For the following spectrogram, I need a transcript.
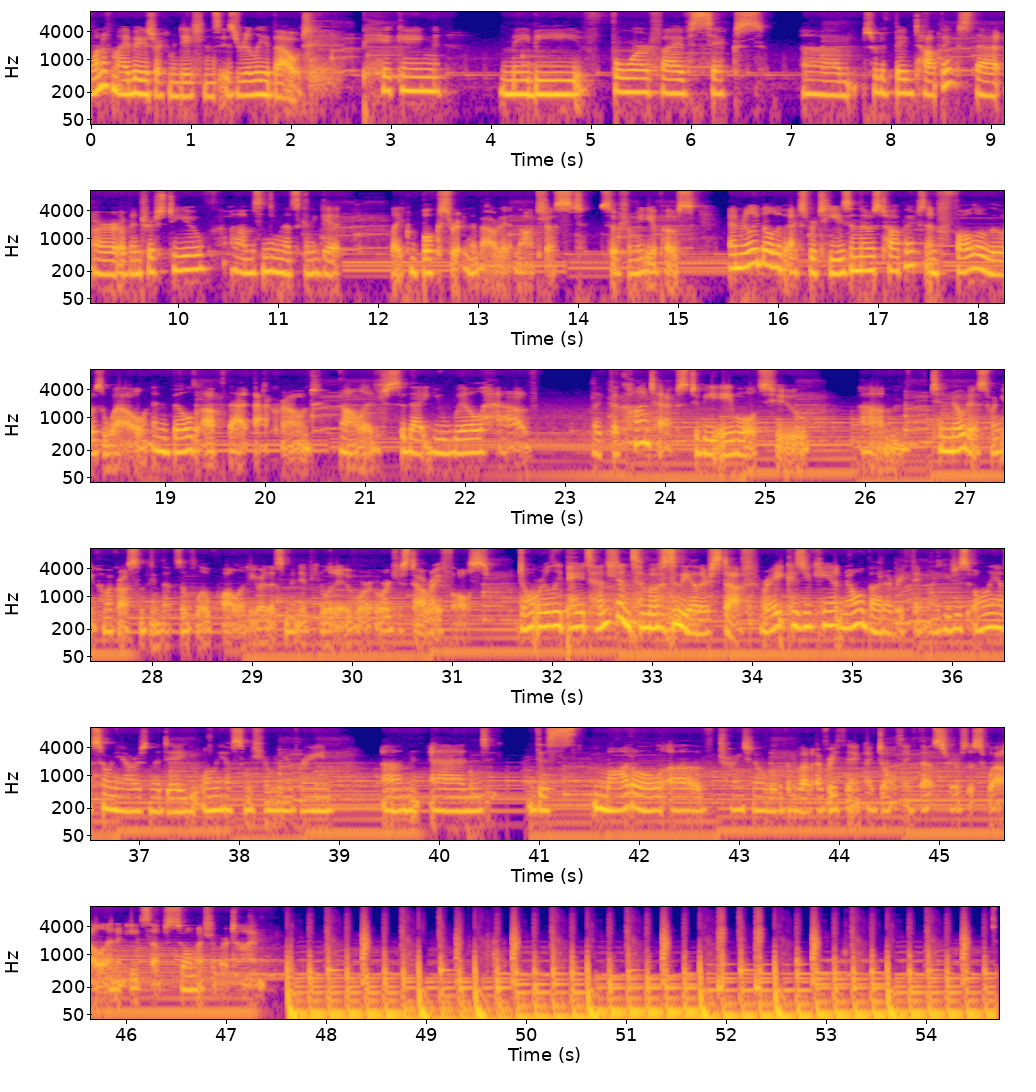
one of my biggest recommendations is really about picking maybe four, five, six um, sort of big topics that are of interest to you, um, something that's going to get like books written about it, not just social media posts, and really build up expertise in those topics and follow those well and build up that background knowledge so that you will have like the context to be able to um, to notice when you come across something that's of low quality or that's manipulative or, or just outright false don't really pay attention to most of the other stuff, right? Because you can't know about everything. Like you just only have so many hours in the day. You only have so much room in your brain, um, and this model of trying to know a little bit about everything, I don't think that serves us well, and it eats up so much of our time.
